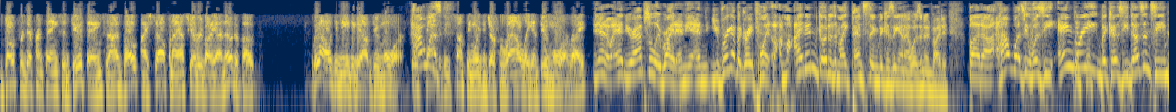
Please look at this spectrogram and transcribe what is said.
vote for different things and do things, and I vote myself, and I ask everybody I know to vote. We all need to get out and do more. There's How got is- to be something we can just rally and do more, right? Yeah, no, Ed, you're absolutely right, and and you bring up a great point. Um, I didn't go to the Mike Pence thing because again I wasn't invited. But uh, how was he? Was he angry because he doesn't seem?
